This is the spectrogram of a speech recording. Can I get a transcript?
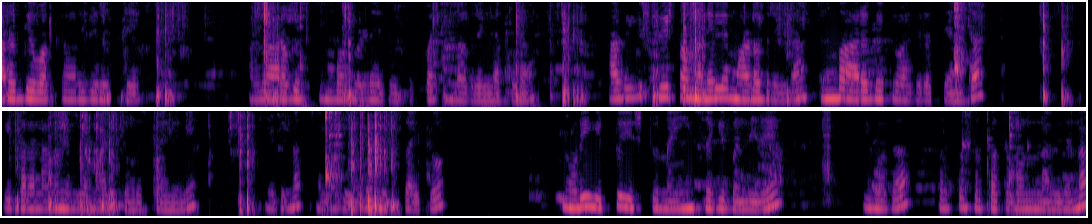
ಆರೋಗ್ಯವಾಗಿರುತ್ತೆ ಅಲ್ಲೂ ಆರೋಗ್ಯಕ್ಕೆ ತುಂಬ ಒಳ್ಳೆಯದು ತುಪ್ಪ ತಿನ್ನೋದ್ರಿಂದ ಕೂಡ. ಹಾಗಾಗಿ ಸ್ವೀಟ್ ನಾವು ಮನೆಯಲ್ಲೇ ಮಾಡೋದ್ರಿಂದ ತುಂಬ ಆರೋಗ್ಯಕರವಾಗಿರುತ್ತೆ ಅಂತ ಈ ಥರ ನಾನು ನಿಮಗೆ ಮಾಡಿ ತೋರಿಸ್ತಾ ಇದ್ದೀನಿ ಇದನ್ನು ಚೆನ್ನಾಗಿ ಮಿಕ್ಸ್ ಆಯಿತು. ನೋಡಿ ಹಿಟ್ಟು ಎಷ್ಟು ನೈಸಾಗಿ ಬಂದಿದೆ. ಇವಾಗ ಸ್ವಲ್ಪ ಸ್ವಲ್ಪ ತೊಗೊಂಡು ನಾವು ಇದನ್ನು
